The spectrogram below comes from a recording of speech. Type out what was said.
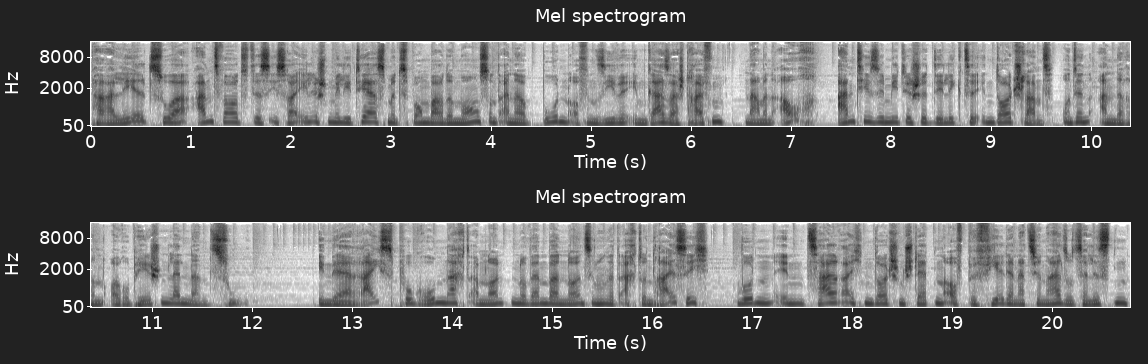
Parallel zur Antwort des israelischen Militärs mit Bombardements und einer Bodenoffensive im Gazastreifen nahmen auch antisemitische Delikte in Deutschland und in anderen europäischen Ländern zu. In der Reichspogromnacht am 9. November 1938 wurden in zahlreichen deutschen Städten auf Befehl der Nationalsozialisten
